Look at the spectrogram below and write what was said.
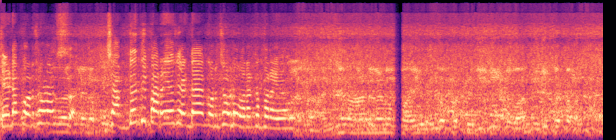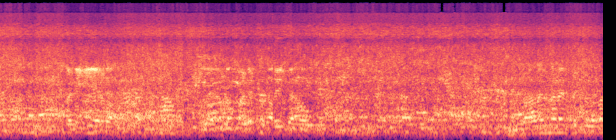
ചേട്ടാ കുറച്ചുകൂടെ ശബ്ദത്തിൽ പറയോ ചേട്ടാ കുറച്ചുകൂടെ ഉറക്കെ പറയോ. പറ്റിയുള്ള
